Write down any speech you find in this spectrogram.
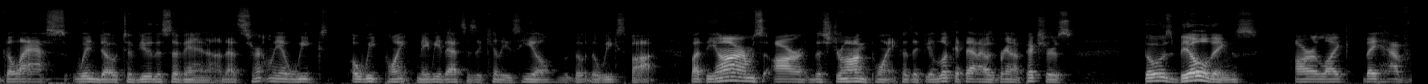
glass window to view the savannah. That's certainly a weak a weak point. Maybe that's his Achilles heel, the, the weak spot. But the arms are the strong point because if you look at that, I was bringing up pictures. Those buildings are like they have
